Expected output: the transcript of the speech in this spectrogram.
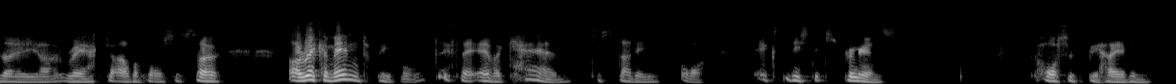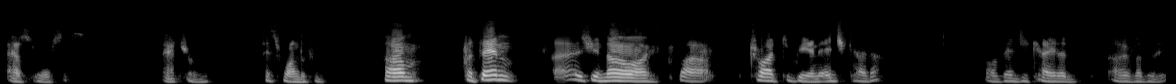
they uh, react to other horses. So I recommend to people, if they ever can, to study or at least experience horses behaving as horses naturally. It's wonderful. Um, but then, as you know, I've uh, tried to be an educator. I've educated over the,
